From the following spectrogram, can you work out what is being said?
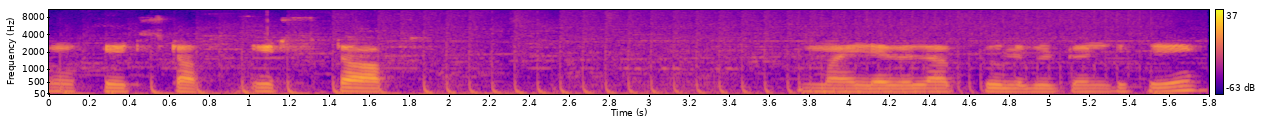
okay it stops. It stops. My level up to level 23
